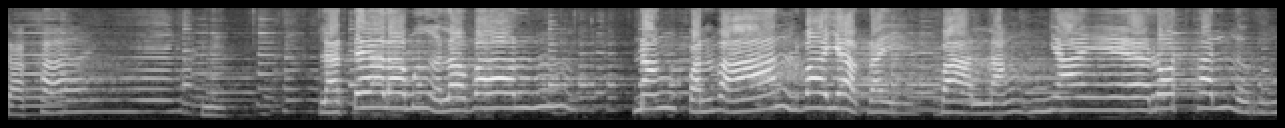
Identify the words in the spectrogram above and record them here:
กะใครและแต่ละมือละวัน นั่งฝันหวานว่าอยากได้บ้านหลังใหญ่รถคันหรู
